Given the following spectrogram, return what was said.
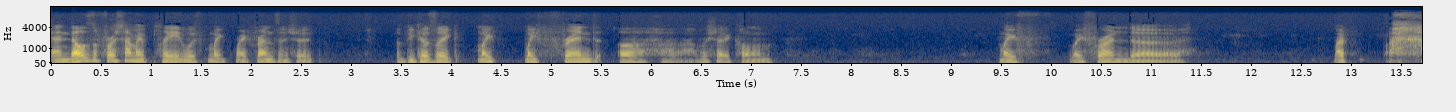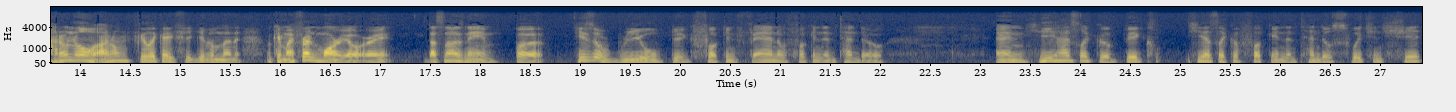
and that was the first time I played with my my friends and shit. Because like my my friend, uh, what should I call him? My my friend, uh, my I don't know. I don't feel like I should give him that. Okay, my friend Mario. Right, that's not his name, but he's a real big fucking fan of fucking Nintendo, and he has like a big. He has like a fucking Nintendo Switch and shit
